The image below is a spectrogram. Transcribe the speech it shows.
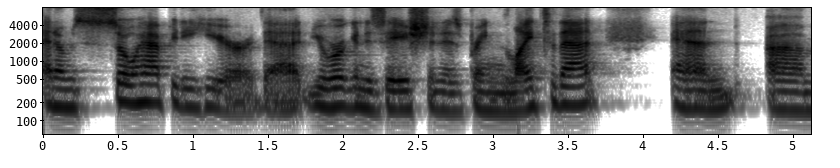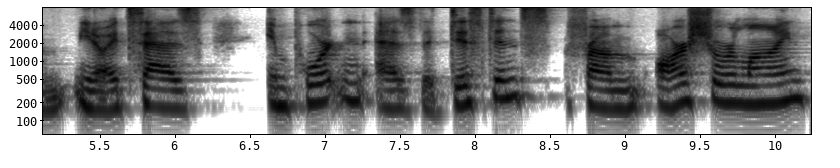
And I'm so happy to hear that your organization is bringing light to that. And um, you know, it says important as the distance from our shoreline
